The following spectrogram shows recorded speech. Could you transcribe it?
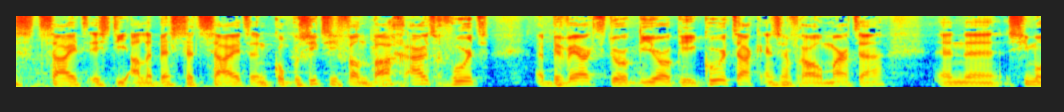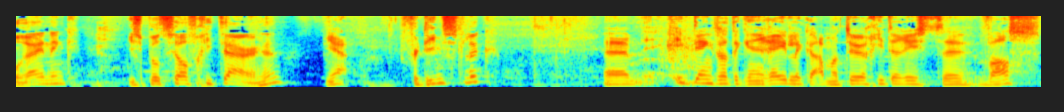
Zeit is die allerbeste Zeit. Een compositie van Bach, uitgevoerd, eh, bewerkt door Georgi Koertak en zijn vrouw Marta. En eh, Simon Reinink, je speelt zelf gitaar, hè? Ja. Verdienstelijk? Eh, ik denk dat ik een redelijke amateurgitarist was.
